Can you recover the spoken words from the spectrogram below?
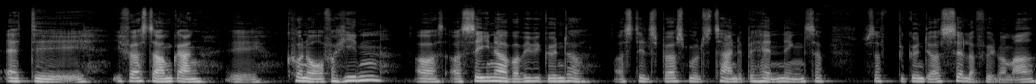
At øh, i første omgang øh, kun over for hende, og, og senere, hvor vi begyndte at, at stille spørgsmålstegn ved behandlingen, så, så begyndte jeg også selv at føle mig meget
